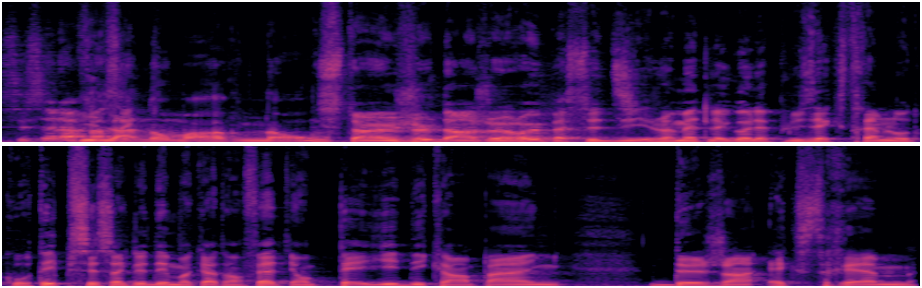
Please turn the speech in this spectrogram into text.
C'est ça l'affaire. c'est Ilan Omar, non. c'est un jeu dangereux parce que tu te dis, je vais mettre le gars le plus extrême de l'autre côté. Puis c'est ça que les démocrates ont fait. Ils ont payé des campagnes de gens extrêmes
